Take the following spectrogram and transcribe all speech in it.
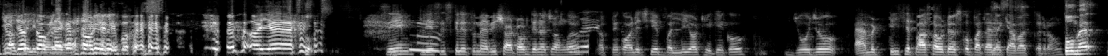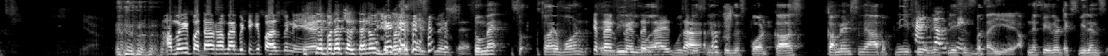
stout just deli talk boy, like yeah. a stout deli boy oh yeah. Same places के लिए तो मैं भी शार्ट आउट देना चाहूँगा अपने कॉलेज के बल्ली और ठेके को। जो जो एमटी से पास आउट है उसको पता है मैं क्या बात कर रहा हूँ। तो मैं हमें भी पता और हम एमटी के पास भी नहीं है। इससे पता चलता है ना उस इन्फ्लुएंस है। तो मैं so. I want to this podcast comments में आप अपनी फेवरेट प्लेसेस बताइए। अपने favourite experience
